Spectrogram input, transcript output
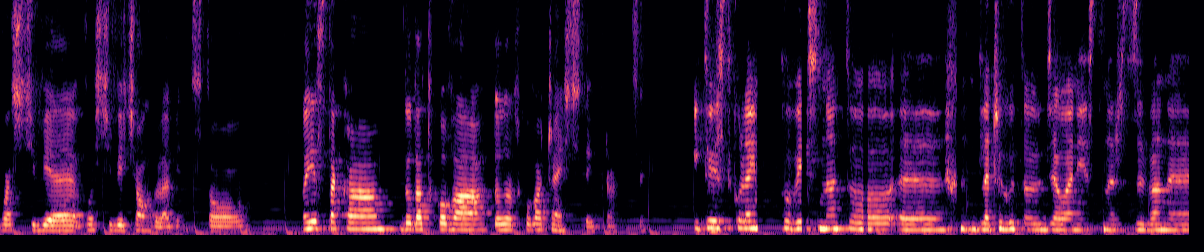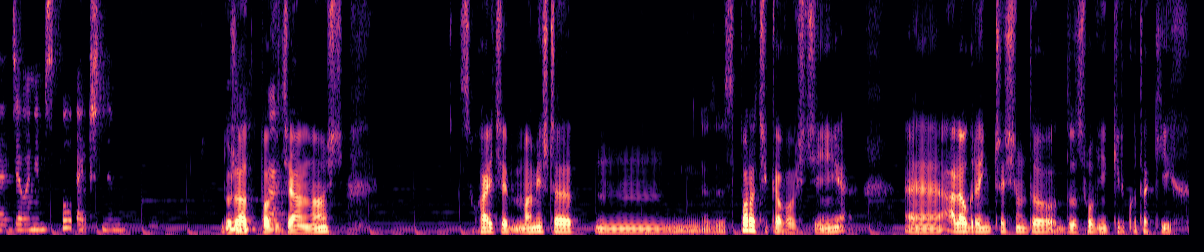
właściwie, właściwie ciągle, więc to no jest taka dodatkowa, dodatkowa część tej pracy. I tu jest kolejna odpowiedź na to, e, dlaczego to działanie jest nazywane działaniem społecznym. Duża odpowiedzialność. Słuchajcie, mam jeszcze mm, sporo ciekawości, e, ale ograniczę się do, dosłownie kilku takich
